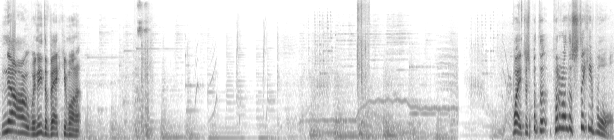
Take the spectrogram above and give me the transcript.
No, we need the vacuum on it. Wait, just put the put it on the sticky ball.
